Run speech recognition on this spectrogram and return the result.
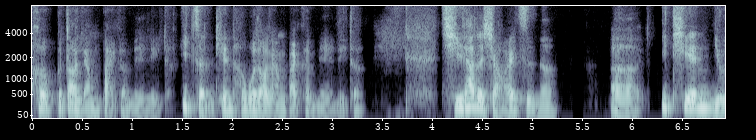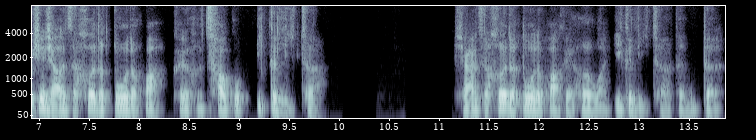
喝不到两百个 m i l l i 一整天喝不到两百个 m i l l i。其他的小孩子呢，呃，一天有些小孩子喝的多的话，可以喝超过一个里特。小孩子喝的多的话，可以喝完一个 liter 的的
